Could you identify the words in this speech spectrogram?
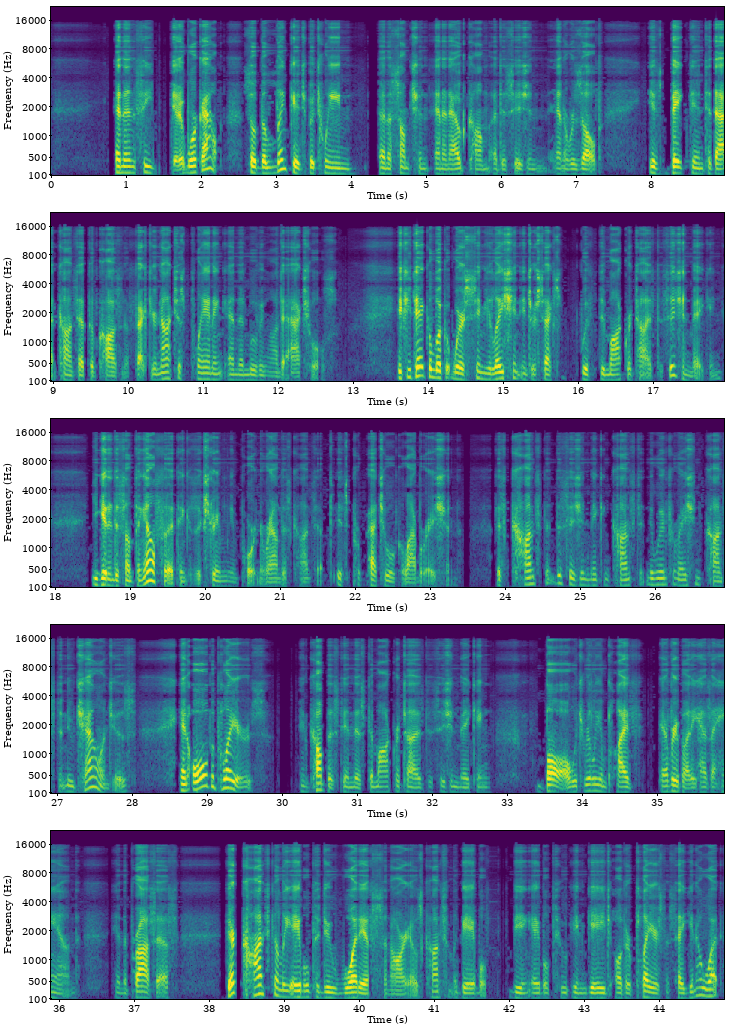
and then see, did it work out? So the linkage between an assumption and an outcome, a decision and a result, is baked into that concept of cause and effect. You're not just planning and then moving on to actuals. If you take a look at where simulation intersects with democratized decision-making, you get into something else that I think is extremely important around this concept. It's perpetual collaboration. There's constant decision-making, constant new information, constant new challenges, and all the players encompassed in this democratized decision-making ball, which really implies everybody has a hand in the process, they're constantly able to do what-if scenarios, constantly be able being able to engage other players and say, you know what,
